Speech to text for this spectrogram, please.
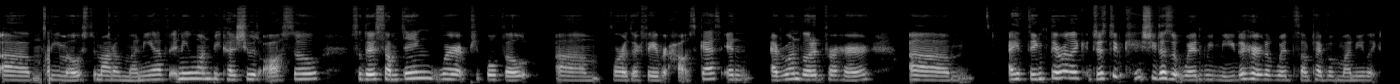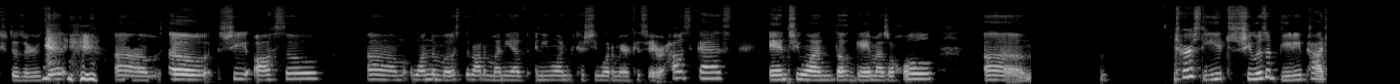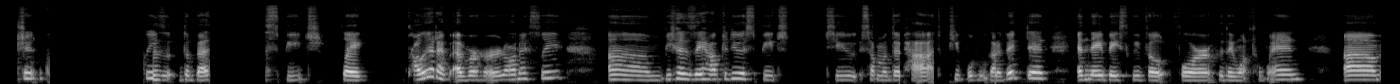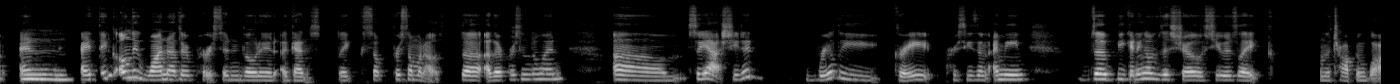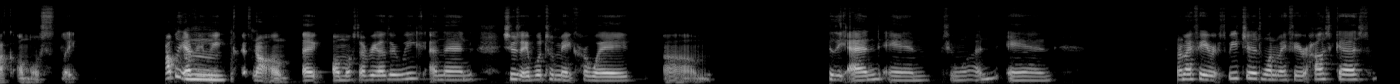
um the most amount of money of anyone because she was also so there's something where people vote um for their favorite house guest and everyone voted for her. Um i think they were like just in case she doesn't win we need her to win some type of money like she deserves it. Um so she also um won the most amount of money of anyone because she won america's favorite house guest and she won the game as a whole. Um her speech she was a beauty pageant was the best speech like probably that I've ever heard honestly. Um because they have to do a speech to some of the past people who got evicted and they basically vote for who they want to win. Um and mm. I think only one other person voted against like so for someone else the other person to win. Um so yeah she did really great her season. I mean the beginning of the show she was like on the chopping block almost like probably every mm. week, if not like almost every other week. And then she was able to make her way um, to the end, and she won. And one of my favorite speeches, one of my favorite house guests,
